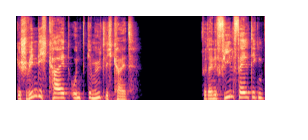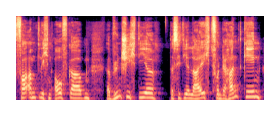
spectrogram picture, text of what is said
Geschwindigkeit und Gemütlichkeit. Für deine vielfältigen pfarramtlichen Aufgaben wünsche ich dir, dass sie dir leicht von der Hand gehen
